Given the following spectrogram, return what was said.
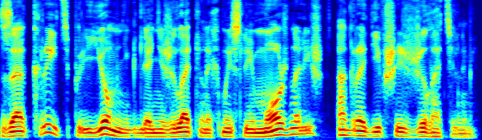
Закрыть приемник для нежелательных мыслей можно лишь оградившись желательными.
